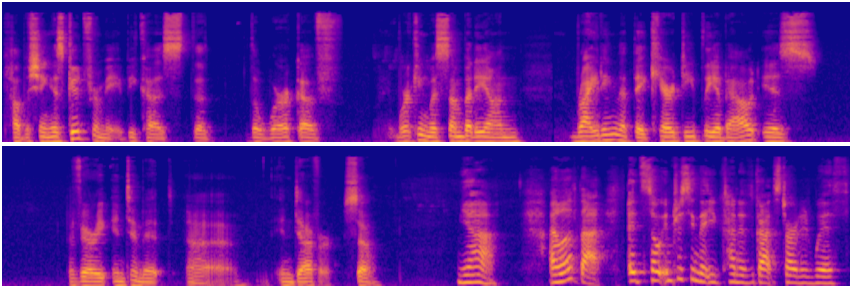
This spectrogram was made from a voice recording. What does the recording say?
publishing is good for me because the the work of working with somebody on writing that they care deeply about is a very intimate uh, endeavor. So, yeah, I love that. It's so interesting that you kind of got started with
